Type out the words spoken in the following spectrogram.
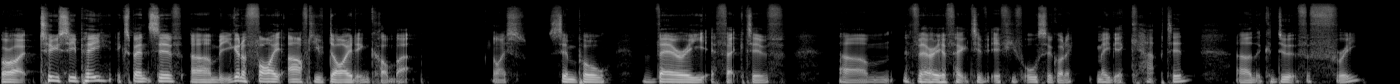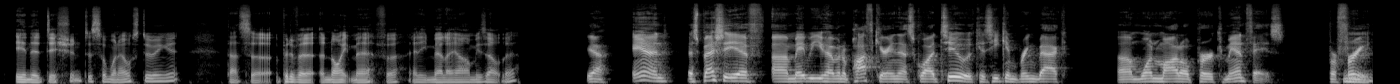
All right, two CP, expensive, um, but you're to fight after you've died in combat. Nice, simple, very effective. Um, very effective if you've also got a maybe a captain uh, that could do it for free in addition to someone else doing it. That's a, a bit of a, a nightmare for any melee armies out there. Yeah, and especially if uh, maybe you have an apothecary in that squad too, because he can bring back um, one model per command phase for free,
